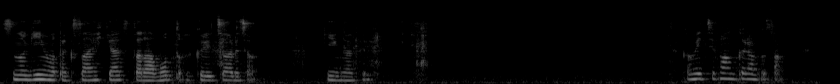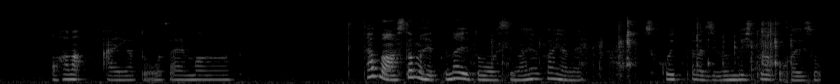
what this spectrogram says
その銀をたくさん引き当てたらもっと確率あるじゃん。銀が出る坂道ファンクラブさん。お花ありがとうございます。多分明日も減ってないと思うしなんやかんやね。そこ行ったら自分で一箱買いそう。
